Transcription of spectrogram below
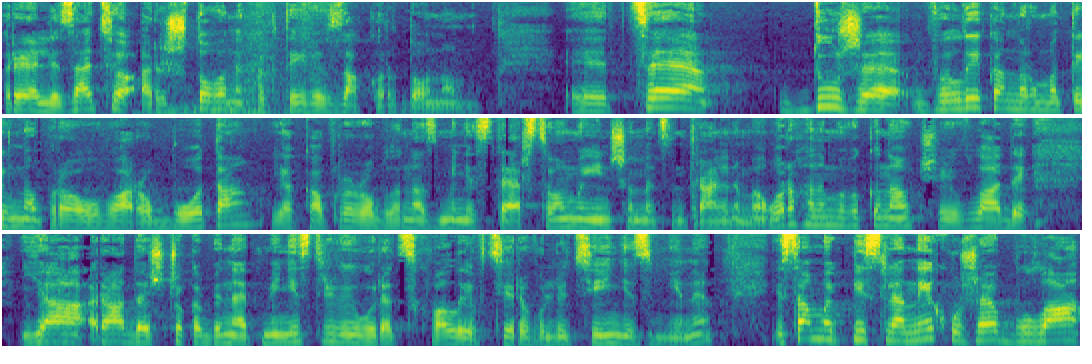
реалізацію арештованих активів за кордоном. Е, Це Дуже велика нормативна правова робота, яка пророблена з міністерствами і іншими центральними органами виконавчої влади. Я рада, що кабінет міністрів і уряд схвалив ці революційні зміни, і саме після них вже була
